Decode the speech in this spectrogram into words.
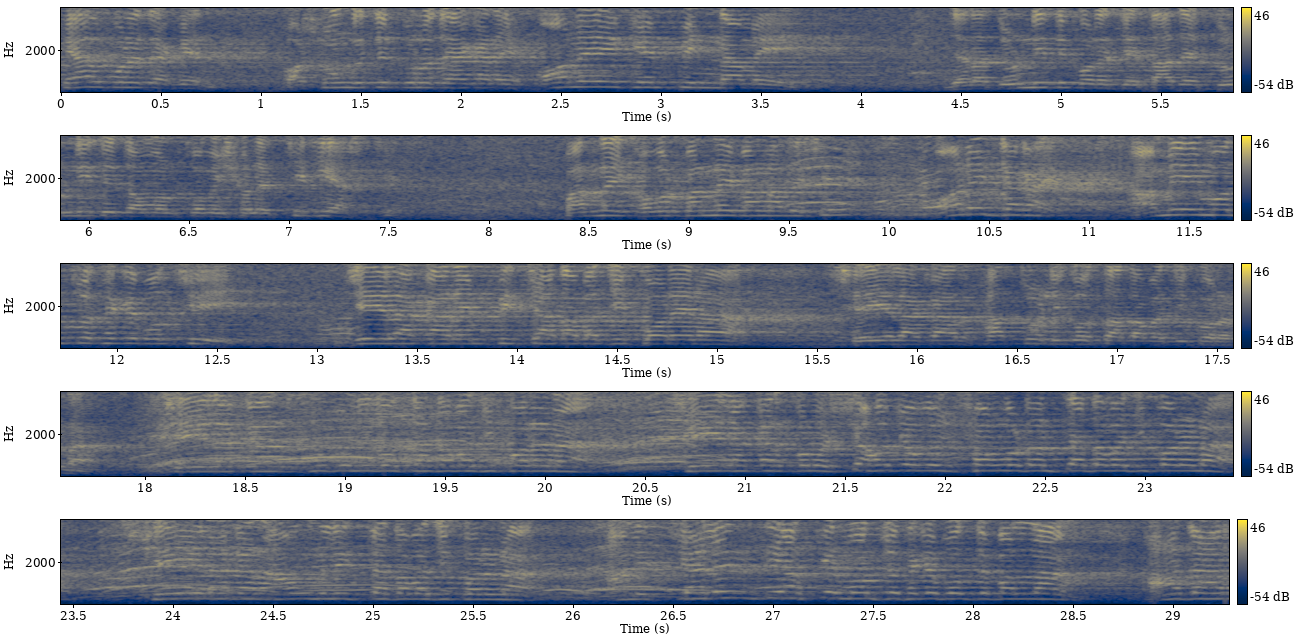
খেয়াল করে দেখেন, অসঙ্গতির কোনো জায়গা নেই। অনেক এমপির নামে যারা দুর্নীতি করেছে, তাদের দুর্নীতি দমন কমিশনের চিঠি আসছে। পান নাই, খবর পান নাই বাংলাদেশে? অনেক জায়গায়। আমি এই মঞ্চ থেকে বলছি, যে এলাকার এমপি চাঁদাবাজি করে না, সেই এলাকার ছাত্রলীগও চাঁদাবাজি করে না, সেই এলাকার যুবলীগও চাঁদাবাজি করে না, সেই এলাকার কোন সহযোগী সংগঠন চাঁদাবাজি করে না, সেই এলাকার আওয়ামী লীগ চাঁদাবাজি করে না। আমি চ্যালেঞ্জ দিয়ে আজকের মঞ্চ থেকে বলতে পারলাম, হাজার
